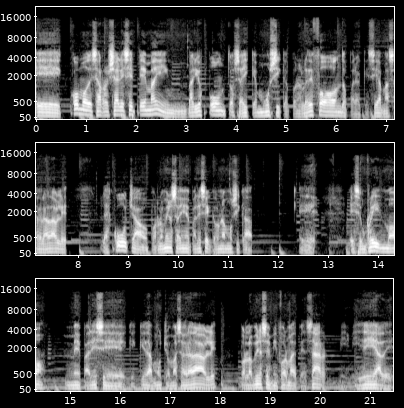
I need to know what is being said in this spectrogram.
eh, cómo desarrollar ese tema en varios puntos, hay que música ponerle de fondo para que sea más agradable la escucha, o por lo menos a mí me parece que una música eh, es un ritmo, me parece que queda mucho más agradable, por lo menos es mi forma de pensar, mi, idea de,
